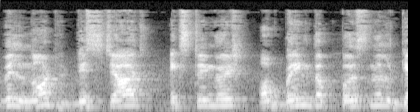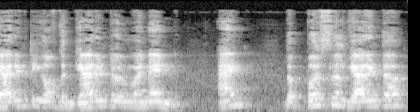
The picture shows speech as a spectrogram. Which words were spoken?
will not discharge, extinguish, or bring the personal guarantee of the guarantor to an end. And the personal guarantor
